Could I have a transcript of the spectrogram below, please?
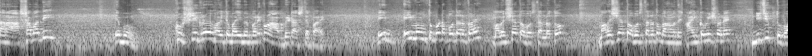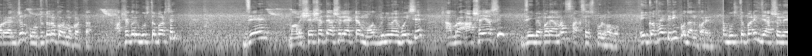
তারা আশাবাদী এবং খুব শীঘ্রই হয়তো বা এই ব্যাপারে কোনো আপডেট আসতে পারে। এই এই মন্তব্যটা প্রদান করে মালয়েশিয়াতে অবস্থানরত মালয়েশিয়াতে অবস্থানরত বাংলাদেশ হাই কমিশনে নিযুক্ত বড় একজন ঊর্ধ্বতন কর্মকর্তা। আশা করি বুঝতে পারছেন যে মালয়েশিয়ার সাথে আসলে একটা মত বিনিময় হয়েছে আমরা আশায় আছি যে এই ব্যাপারে আমরা সাকসেসফুল হব। এই কথাই তিনি প্রদান করেন। বুঝতে পারি যে আসলে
